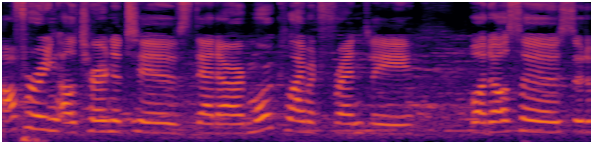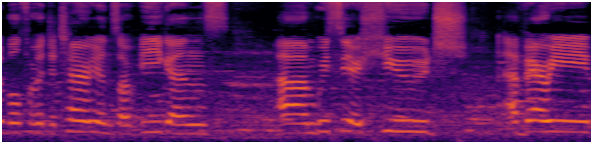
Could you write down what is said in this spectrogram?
offering alternatives that are more climate friendly, but also suitable for vegetarians or vegans, um, we see a huge, a very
